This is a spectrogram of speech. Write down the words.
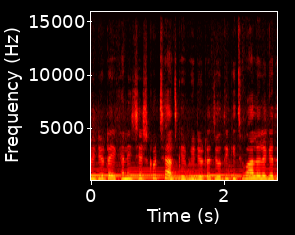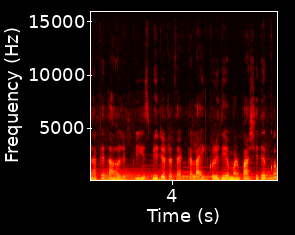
ভিডিওটা এখানেই শেষ করছি। আজকের ভিডিওটা যদি কিছু ভালো লেগে থাকে তাহলে প্লিজ ভিডিওটাতে একটা লাইক করে দিয়ে আমার পাশে দেখো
